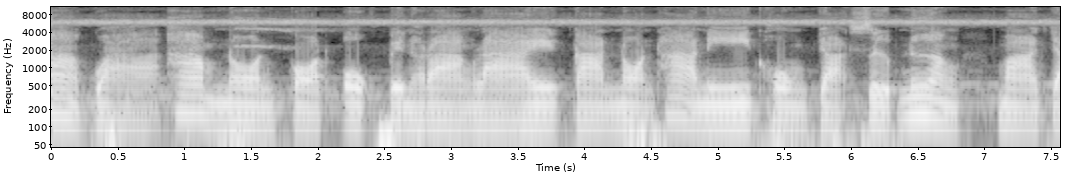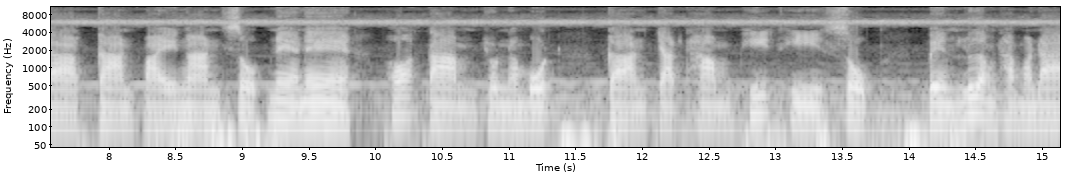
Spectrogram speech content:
มากกว่า ห้ามนอนกอดอกเป็นรางร้าย การนอนท่านี้คงจะสืบเนื่องมาจากการไปงานศพแน่ๆ เพราะตามชนบท การจัดทำพิธีศพเป็นเรื่องธรรมดา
